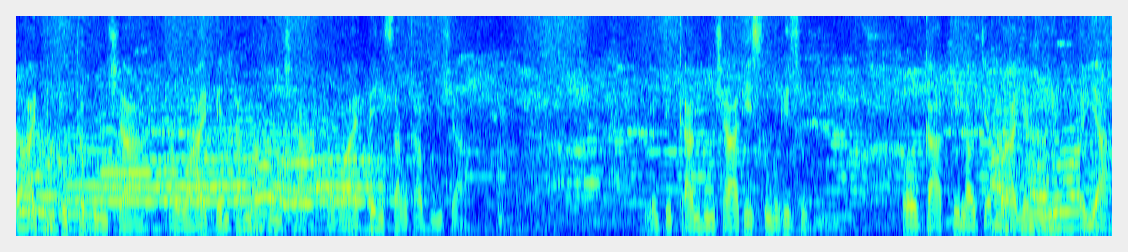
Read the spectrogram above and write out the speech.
วายเป็นพุทธบูชา ถวายเป็นธรรมบูชา ถวายเป็นสังฆบูชา มันเป็นการบูชาที่สูงที่สุด โอกาสที่เราจะมาอย่างนี้ก็ยาก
